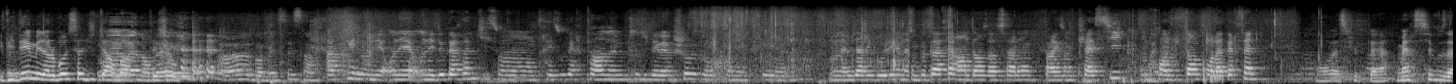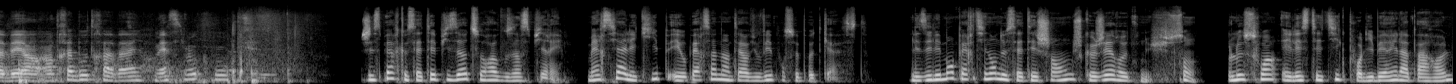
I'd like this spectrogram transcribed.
Vidé, mais dans le bon sens du terme. Ouais, ouais, hein. non, C'est bah ça. oui. Ouais, non, mais c'est ça. Après nous on est, on, est, on est deux personnes qui sont très ouvertes. Enfin, on aime tous les mêmes choses donc on est très, euh, on aime bien rigoler. On peut pas faire un- dans un salon par exemple classique. On Ouais. prend du temps pour la personne. Bon, bah, super. Merci, vous avez un, un très beau travail. Merci beaucoup. J'espère que cet épisode saura vous inspirer. Merci à l'équipe et aux personnes interviewées pour ce podcast. Les éléments pertinents de cet échange que j'ai retenus sont le soin et l'esthétique pour libérer la parole,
